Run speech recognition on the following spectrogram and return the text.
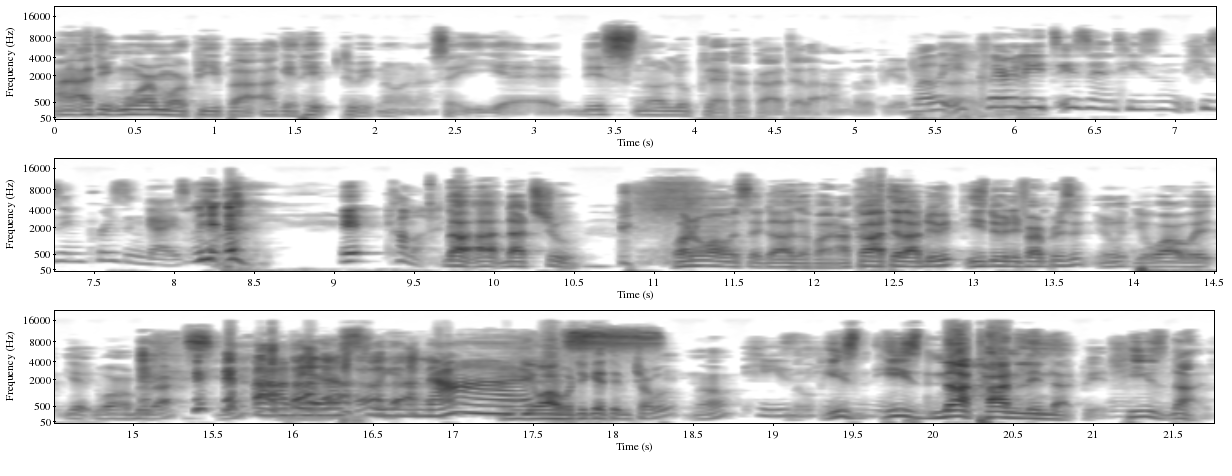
And I think more and more people I get hip to it now and I say, yeah, this no look like a Kartel angle page. Well, because, it, clearly it isn't. He's in, he's in prison, guys. Come on. That, uh, that's true. One one would say Gaza fan. A Kartel I do it. He's doing it from prison. You, you want with, you, you want to be rats? No? Obviously not. You want to get him in trouble? No. He's No, he's he's not handling that page. He's not.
